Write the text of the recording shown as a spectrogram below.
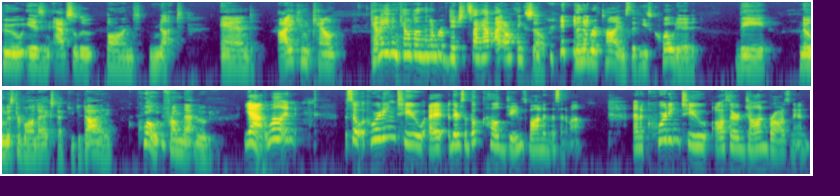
who is an absolute Bond nut, and I can count. Can I even count on the number of digits I have? I don't think so. the number of times that he's quoted the "No, Mr. Bond, I expect you to die" quote from that movie. Yeah, well, and so according to uh, there's a book called James Bond in the Cinema, and according to author John Brosnan,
